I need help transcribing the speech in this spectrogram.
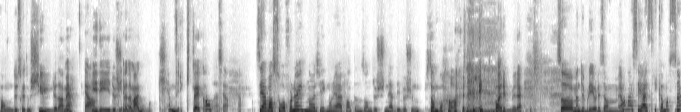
vann du skal liksom skylle deg med Ja, i de dusjene. De er jo kjempekaldt. Ja, ja. Så jeg var så fornøyd når svigermor og jeg fant en sånn dusj i bushen som var litt varmere. Så, men du blir jo liksom Ja, nei, så jeg strikka masse.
